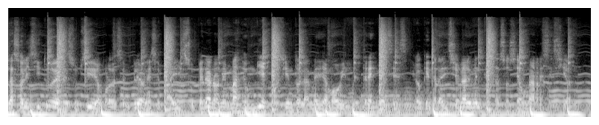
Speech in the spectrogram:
Las solicitudes de subsidio por desempleo en ese país superaron en más de un 10% la media móvil de tres meses, lo que tradicionalmente se asocia a una recesión.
